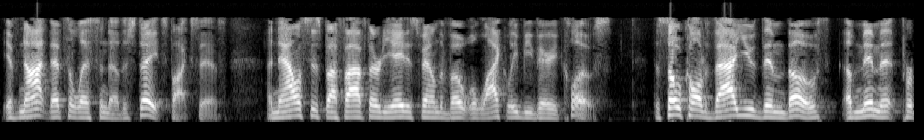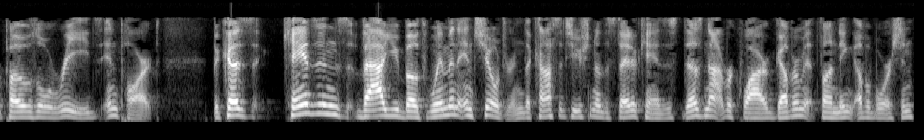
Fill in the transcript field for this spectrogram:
If not, that's a lesson to other states, Fox says. Analysis by 538 has found the vote will likely be very close. The so-called value them both amendment proposal reads, in part, because Kansans value both women and children, the Constitution of the state of Kansas does not require government funding of abortion.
